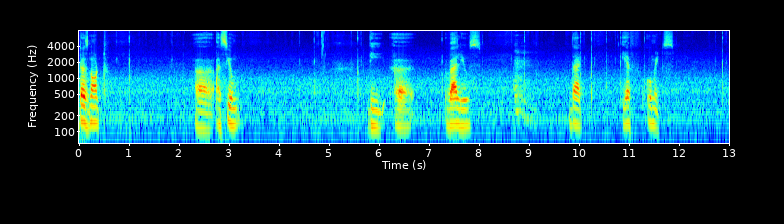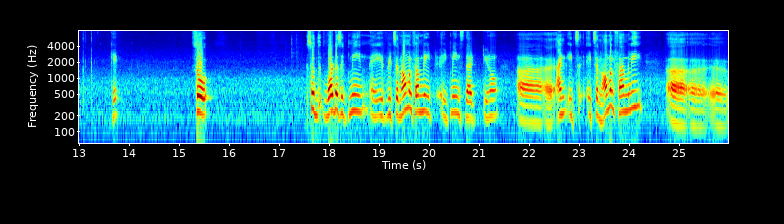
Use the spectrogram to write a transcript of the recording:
does not uh, assume the values that f omits okay. So, so what does it mean if it is a normal family it, it means that you know uh, and it is it is a normal family uh,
